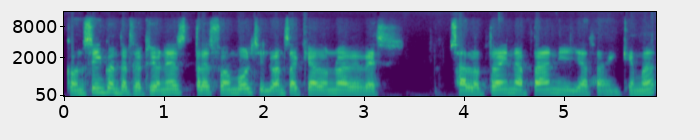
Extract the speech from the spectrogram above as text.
con cinco intercepciones, tres fumbles y lo han saqueado nueve veces. O sea, lo traen a pan y ya saben qué más.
